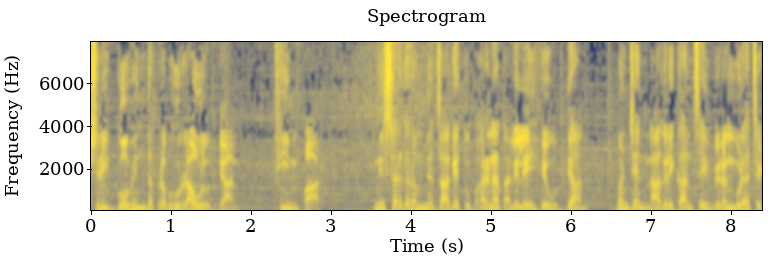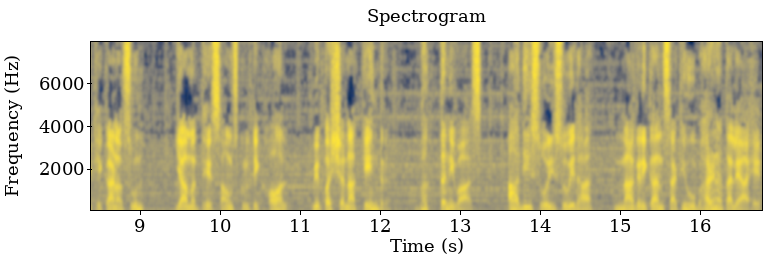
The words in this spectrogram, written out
श्री गोविंद प्रभू राऊळ उद्यान थीम पार्क निसर्गरम्य जागेत उभारण्यात आलेले हे उद्यान म्हणजे नागरिकांचे विरंगुळ्याचे ठिकाण असून यामध्ये सांस्कृतिक हॉल विपश्यना केंद्र भक्त निवास आदी सोयी सुविधा नागरिकांसाठी उभारण्यात आल्या आहेत.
